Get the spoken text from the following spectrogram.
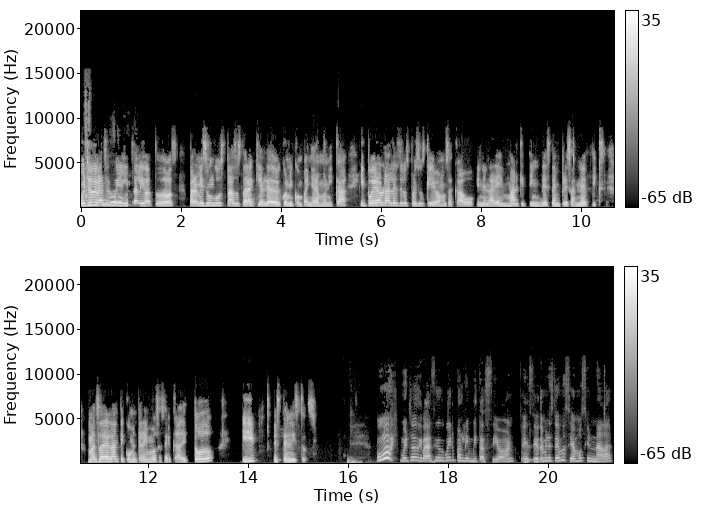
Muchas gracias, Will. Un saludo a todos. Para mí es un gustazo estar aquí el día de hoy con mi compañera Mónica y poder hablarles de los procesos que llevamos a cabo en el área de marketing de esta empresa Netflix. Más adelante comentaremos acerca de todo y estén listos. Uy, muchas gracias, Will, por la invitación. Este, yo también estoy demasiado emocionada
